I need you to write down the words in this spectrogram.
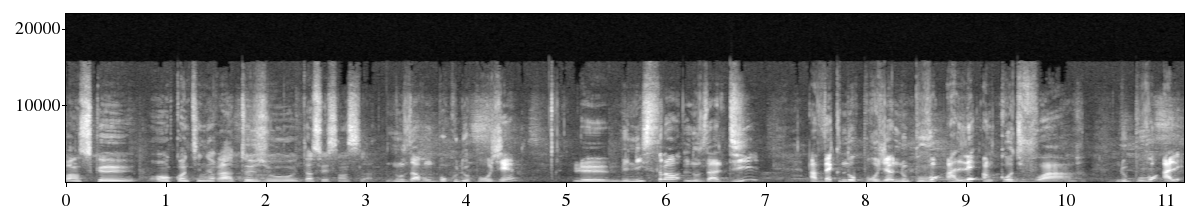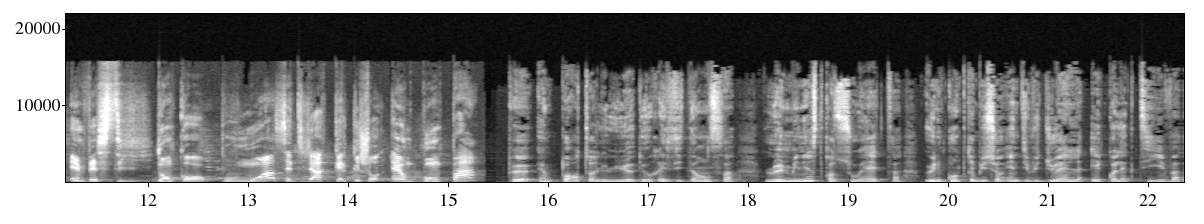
pense qu'on continuera toujours dans ce sens-là. Nous avons beaucoup de projets. Le ministre nous a dit avec nos projets, nous pouvons aller en Côte d'Ivoire. Nous pouvons aller investir. Donc, euh, pour moi, c'est déjà quelque chose, un bon pas. Peu importe le lieu de résidence, le ministre souhaite une contribution individuelle et collective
